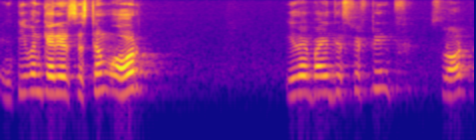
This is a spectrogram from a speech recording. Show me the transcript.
in T1 carrier system or either by this 15th slot.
